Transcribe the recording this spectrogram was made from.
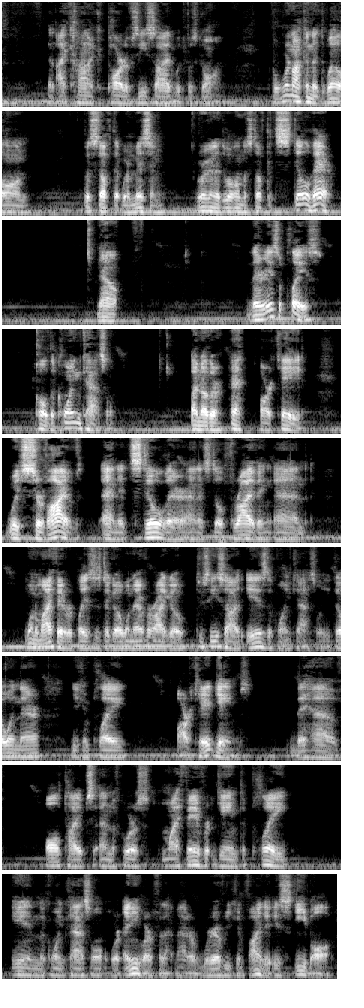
An iconic part of Seaside, which was gone. But we're not going to dwell on the stuff that we're missing. We're going to dwell on the stuff that's still there. Now, there is a place called the Coin Castle, another heh, arcade, which survived and it's still there and it's still thriving. And one of my favorite places to go whenever I go to Seaside is the Coin Castle. You go in there, you can play arcade games. They have all types, and of course, my favorite game to play in the Coin Castle or anywhere for that matter, wherever you can find it, is skee ball.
